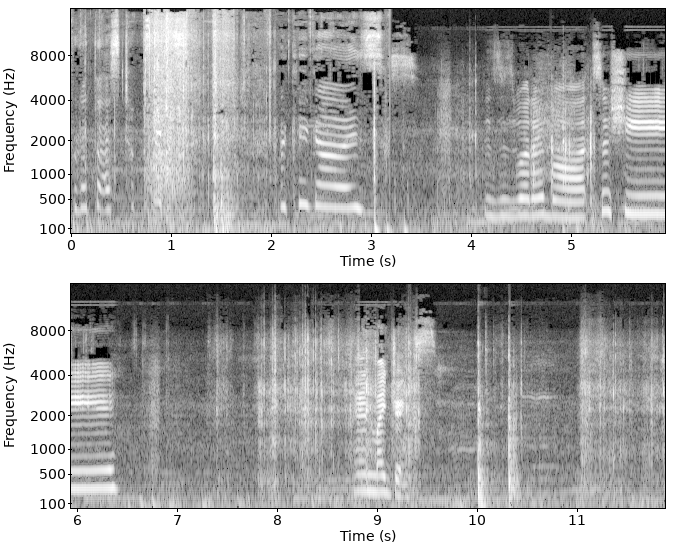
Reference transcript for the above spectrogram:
Forgot to ask chopsticks. Okay, guys. This is what I bought. Sushi and my drinks.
